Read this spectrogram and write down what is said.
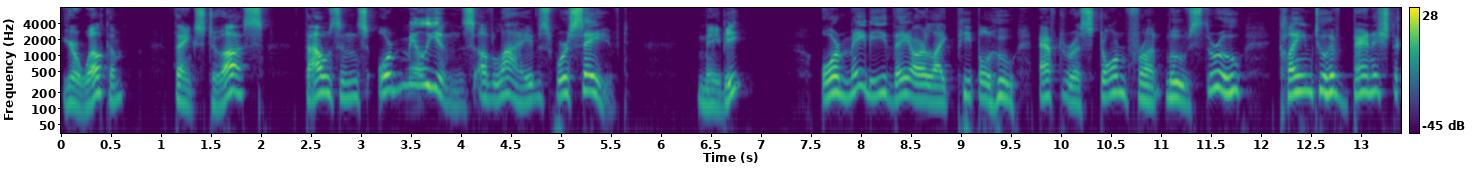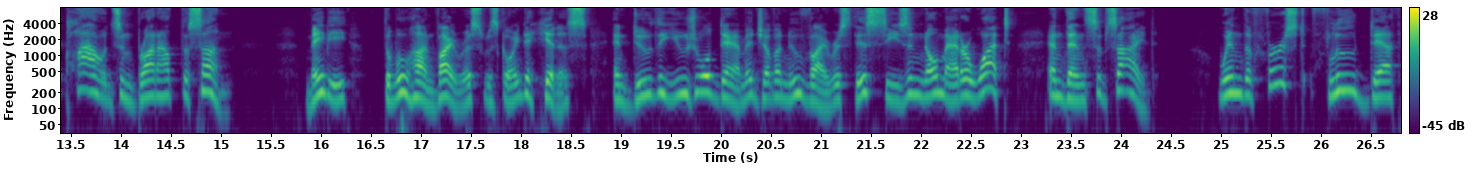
You're welcome. Thanks to us, thousands or millions of lives were saved. Maybe. Or maybe they are like people who, after a storm front moves through, claim to have banished the clouds and brought out the sun. Maybe the Wuhan virus was going to hit us and do the usual damage of a new virus this season, no matter what, and then subside. When the first flu death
